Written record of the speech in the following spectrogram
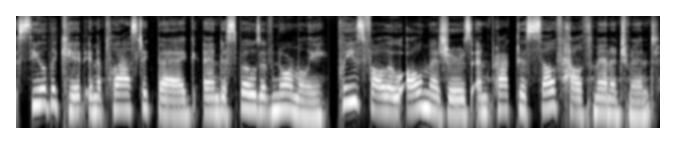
seal the kit in a plastic bag and dispose of normally. Please follow all measures and practice self health management.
